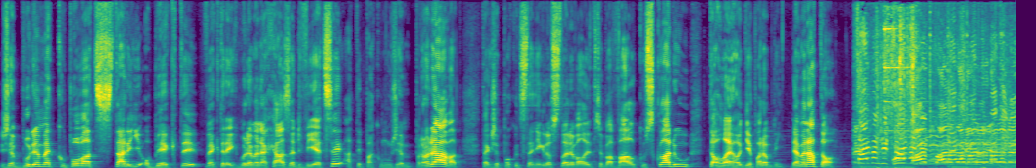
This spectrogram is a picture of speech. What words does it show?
že budeme kupovat staré objekty, ve kterých budeme nacházet věci a ty pak můžeme prodávat. Takže pokud jste někdo sledovali třeba válku skladů, tohle je hodně podobný. Jdeme na to. 500, 500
